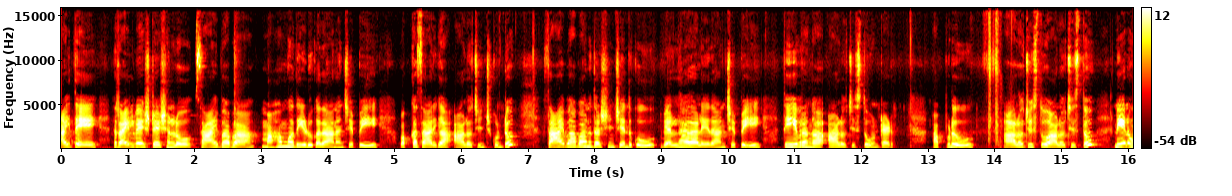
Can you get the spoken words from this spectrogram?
అయితే రైల్వే స్టేషన్లో సాయిబాబా మహమ్మదీయుడు కదా అని చెప్పి ఒక్కసారిగా ఆలోచించుకుంటూ సాయిబాబాను దర్శించేందుకు వెళ్ళాలా లేదా అని చెప్పి తీవ్రంగా ఆలోచిస్తూ ఉంటాడు. అప్పుడు ఆలోచిస్తూ ఆలోచిస్తూ నేను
